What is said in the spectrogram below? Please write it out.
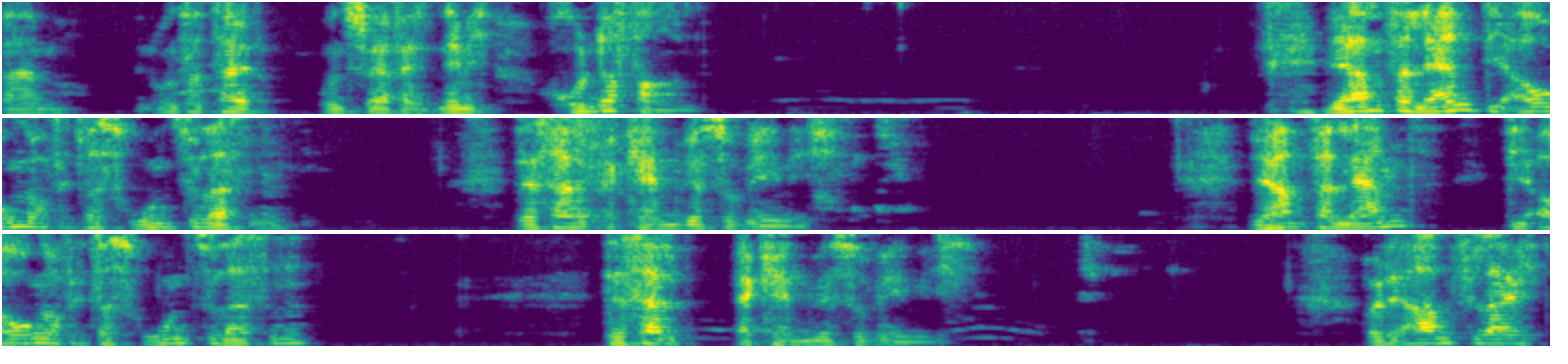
ähm, in unserer Zeit uns schwerfällt, nämlich runterfahren. Wir haben verlernt, die Augen auf etwas ruhen zu lassen. Deshalb erkennen wir so wenig. Wir haben verlernt, die Augen auf etwas ruhen zu lassen. Deshalb erkennen wir so wenig. Heute Abend vielleicht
